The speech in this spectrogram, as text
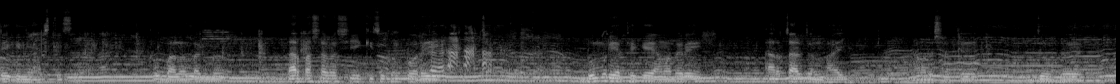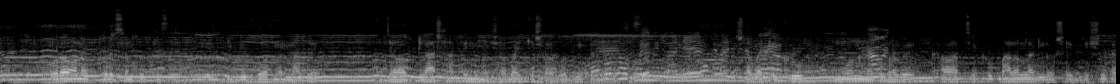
ডেকে নিয়ে আসতেছে। খুব ভালো লাগল। তার পাশাপাশি কিছুক্ষণ পরেই ডুমুরিয়া থেকে আমাদের এই আরও চারজন ভাই আমাদের সাথে যোগ হয়ে ওরা অনেক পরিশ্রম করতেছে। তীব্র গরমের মাঝে যাওয়া গ্লাস হাতে নিয়ে সবাইকে শরবত বিতরণ করতেছে। সবাইকে খুব মন মতোভাবে খাওয়াচ্ছে, খুব ভালো লাগল সেই দৃশ্যটা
